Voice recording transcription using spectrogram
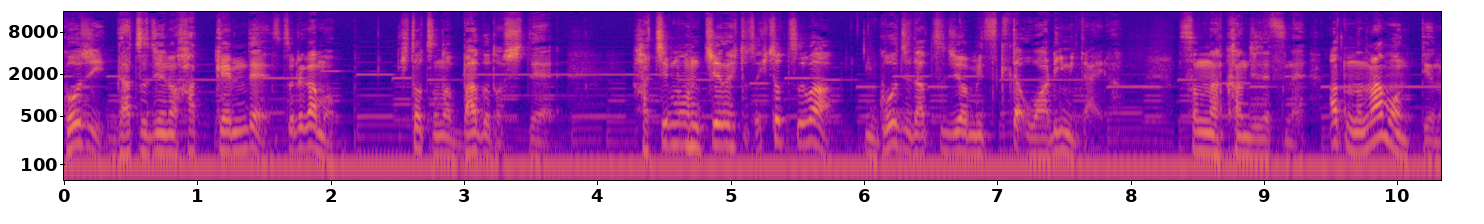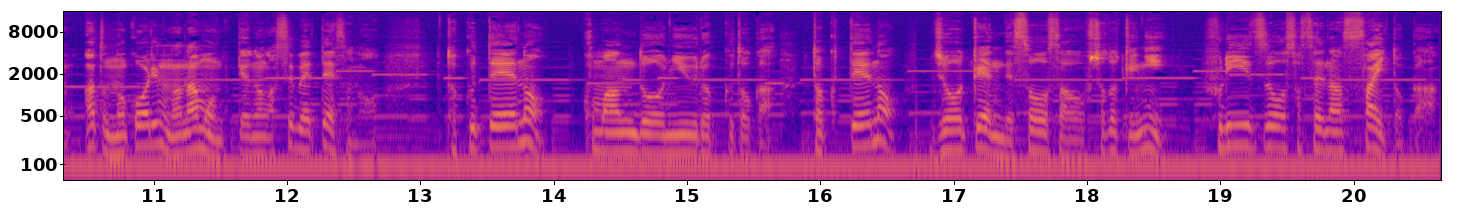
誤字脱字の発見でそれがもう一つのバグとして8問中の一つ一つは誤字脱字を見つけて終わりみたいなそんな感じですね。あと7問っていうのあと残りの7問っていうのが全てその特定のコマンドを入力とか特定の条件で操作をした時にフリーズをさせなさいとか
